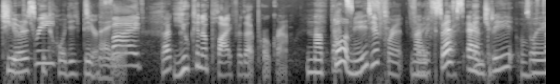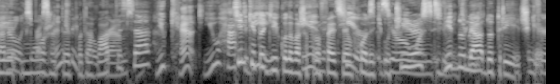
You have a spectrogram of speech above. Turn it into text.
tiers підходять під неї. Так? You can apply for that program. Натомість на Express Entry. Ви можете подаватися. тільки тоді, коли ваша професія входить у Tiers від нуля до трієчки.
